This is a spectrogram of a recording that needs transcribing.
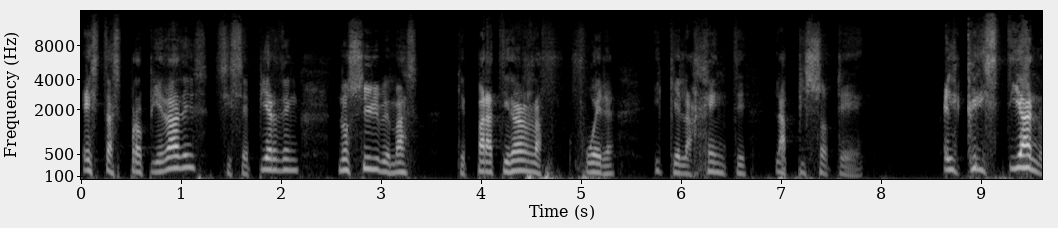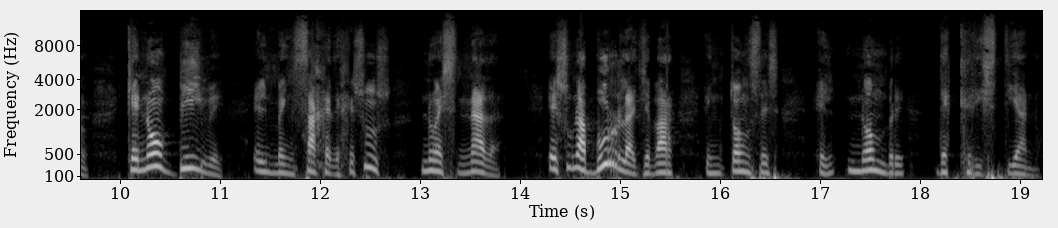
estas propiedades, si se pierden, no sirve más que para tirarla fuera y que la gente la pisotee. El cristiano que no vive el mensaje de Jesús no es nada. Es una burla llevar entonces el nombre de cristiano.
